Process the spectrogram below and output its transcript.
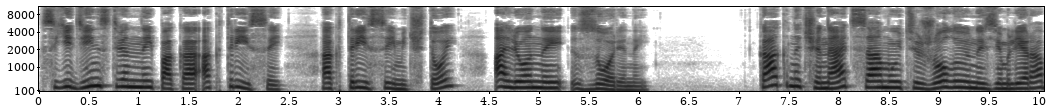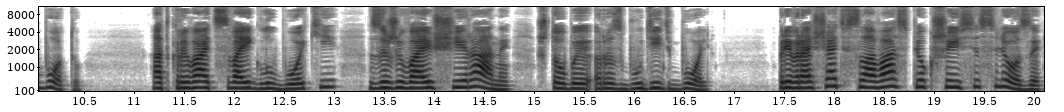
с единственной пока актрисой, актрисой-мечтой Аленой Зориной. Как начинать самую тяжелую на земле работу? Открывать свои глубокие, заживающие раны, чтобы разбудить боль. Превращать в слова спекшиеся слезы,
